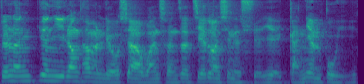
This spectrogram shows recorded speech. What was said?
仍然愿意让他们留下完成这阶段性的学业，感念不已。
